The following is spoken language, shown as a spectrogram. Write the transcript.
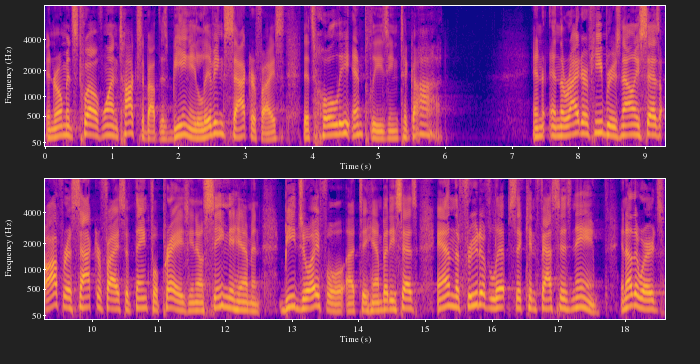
In Romans 12, 1 talks about this being a living sacrifice that's holy and pleasing to God. And, and the writer of Hebrews not only says, offer a sacrifice of thankful praise, you know, sing to him and be joyful uh, to him, but he says, and the fruit of lips that confess his name. In other words,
